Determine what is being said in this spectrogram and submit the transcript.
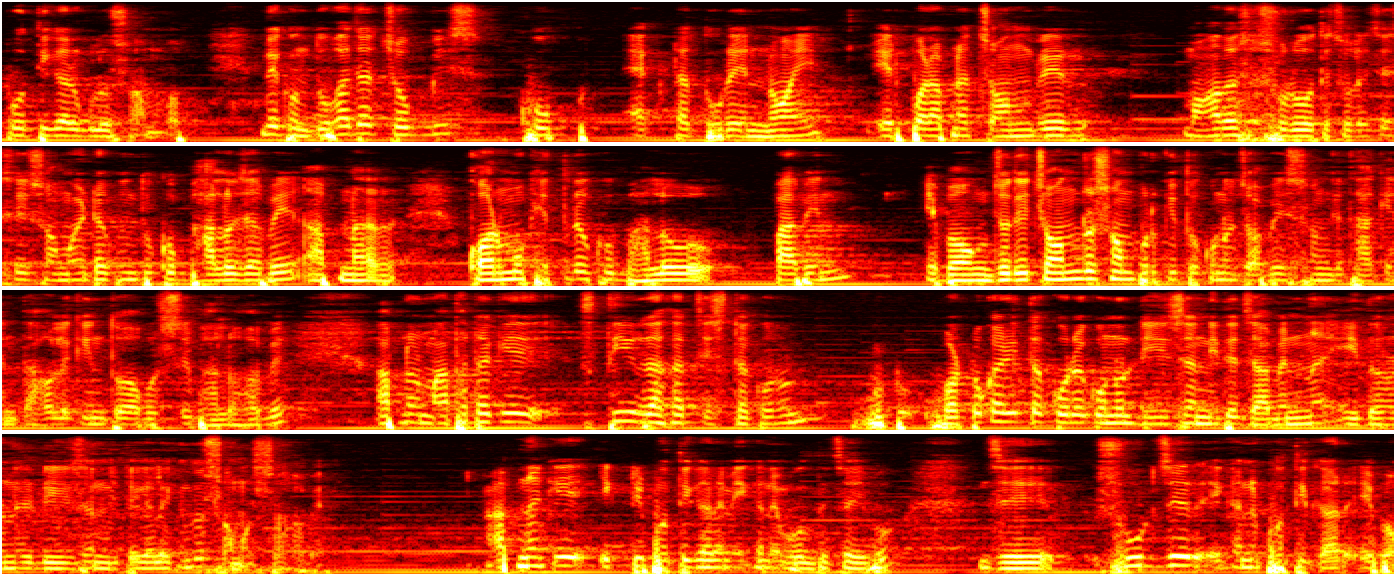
প্রতিকারগুলো সম্ভব। দেখুন দু হাজার চব্বিশ খুব একটা দূরে নয়, এরপর আপনার চন্দ্রের মহাদশা শুরু হতে চলেছে, সেই সময়টা কিন্তু খুব ভালো যাবে, আপনার কর্মক্ষেত্রেও খুব ভালো পাবেন। এবং যদি চন্দ্র সম্পর্কিত কোনো জবের সঙ্গে থাকেন, তাহলে কিন্তু অবশ্যই ভালো হবে। আপনার মাথাটাকে স্থির রাখার চেষ্টা করুন। হট- হটকারিতা করে কোনো ডিসিশন নিতে যাবেন না। এই ধরনের ডিসিশন নিতে গেলে কিন্তু সমস্যা হবে। আপনাকে একটি প্রতিকার আমি এখানে বলতে চাইব, যে সূর্যের এখানে প্রতিকার এবং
